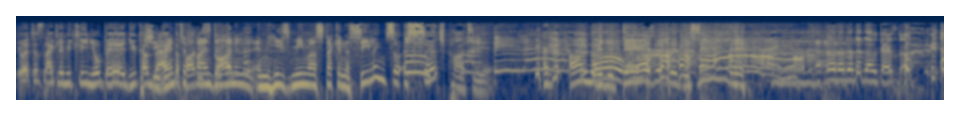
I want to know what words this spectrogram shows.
You were just like, let me clean your bed. You come She back, went the to body's find the gone. linen and he's meanwhile stuck in the ceiling? So a search party. And- oh no! When you dance in the ceiling. no, no, no, no, no, guys, no.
